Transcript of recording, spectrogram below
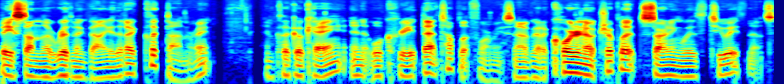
based on the rhythmic value that I clicked on, right? And click OK, and it will create that tuplet for me. So now I've got a quarter note triplet starting with two eighth notes.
